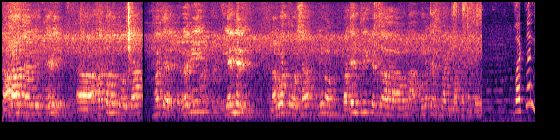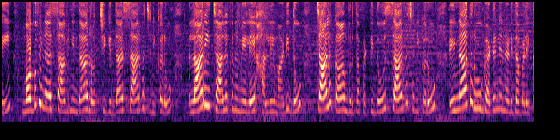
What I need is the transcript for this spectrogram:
ಕಾಳಾಚಾರ್ಯ ಅಂತೇಳಿ ಹತ್ತೊಂಬತ್ತು ವರ್ಷ. ಮತ್ತೆ ರವಿ ಎನ್ ಎಲ್ ನಲವತ್ತು ವರ್ಷ ಇವನು ಭಜಂತ್ರಿ ಒಟ್ನಲ್ಲಿ ಮಗುವಿನ ಸಾವಿನಿಂದ ರೊಚ್ಚಿಗಿದ್ದ ಸಾರ್ವಜನಿಕರು ಲಾರಿ ಚಾಲಕನ ಮೇಲೆ ಹಲ್ಲೆ ಮಾಡಿದ್ದು, ಚಾಲಕ ಮೃತಪಟ್ಟಿದ್ದು ಸಾರ್ವಜನಿಕರು. ಇನ್ನಾದರೂ ಘಟನೆ ನಡೆದ ಬಳಿಕ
